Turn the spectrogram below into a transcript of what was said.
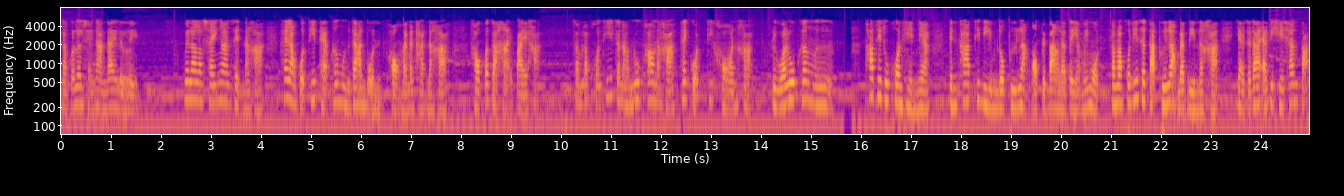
เราก็เลือกใช้งานได้เลย เวลาเราใช้งานเสร็จนะคะ ให้เรากดที่แถบเครื่องมือด้านบนของไม้บรรทัดนะคะเขาก็จะหายไปค่ะสำหรับคนที่จะนำรูปเข้านะคะ ให้กดที่ค้อนค่ะ หรือว่ารูปเครื่องมือ ภาพที่ทุกคนเห็นเนี่ย เป็นภาพที่ดีมลบพื้นหลังออกไปบ้างแล้วแต่ยังไม่หมดสำหรับคนที่จะตัดพื้นหลังแบบดีมนะคะ อยากจะได้แอปพลิเคชันตัด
